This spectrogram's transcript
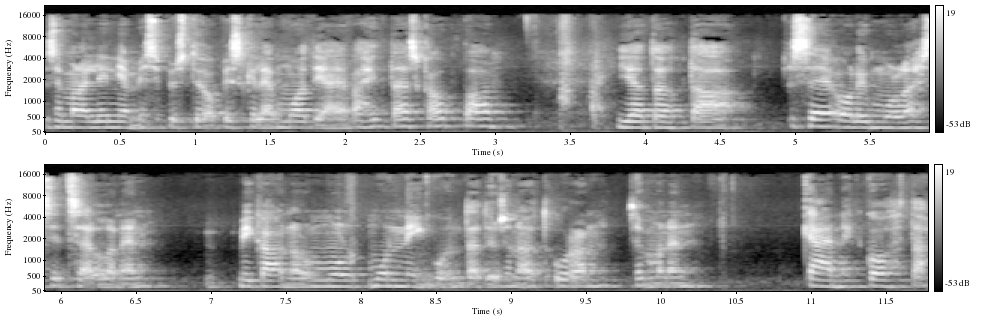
semmoinen linja, missä pystyy opiskelemaan muotia ja vähittäiskauppaa. Ja tota, se oli mulle sitten sellainen, mikä on ollut mun, mun niin kuin, täytyy sanoa, että uran semmoinen käännekohta,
